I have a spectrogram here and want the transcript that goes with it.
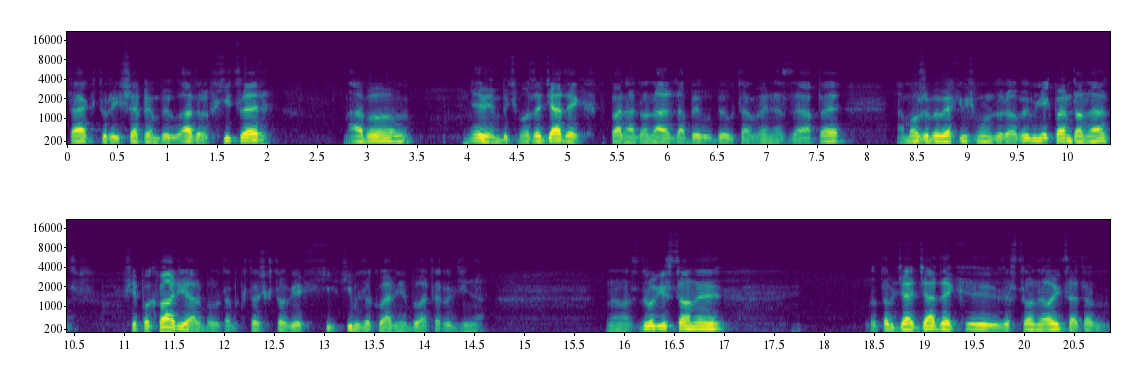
tak, której szefem był Adolf Hitler, albo nie wiem, być może dziadek pana Donalda był, był tam w NSDAP, a może był jakimś mundurowym. Niech pan Donald się pochwali, albo tam ktoś, kto wie, ki- kim dokładnie była ta rodzina. No, z drugiej strony no to dzia- dziadek y, ze strony ojca, tam,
